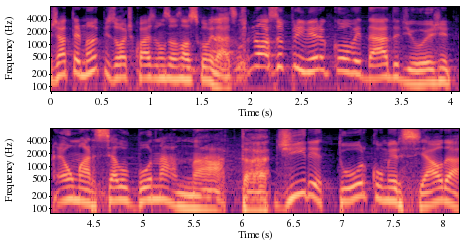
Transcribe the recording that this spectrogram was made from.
já terminou o episódio, quase vamos aos nossos convidados. Nosso primeiro convidado de hoje é o Marcelo Bonanata, diretor comercial da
